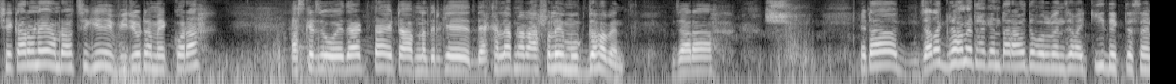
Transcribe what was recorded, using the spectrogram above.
সে কারণেই আমরা হচ্ছে গিয়ে ভিডিওটা মেক করা। আজকের যে ওয়েদারটা এটা আপনাদেরকে দেখালে আপনারা আসলেই মুগ্ধ হবেন। যারা এটা যারা গ্রামে থাকেন, তারা হয়তো বলবেন যে, ভাই, কী দেখতেছেন,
